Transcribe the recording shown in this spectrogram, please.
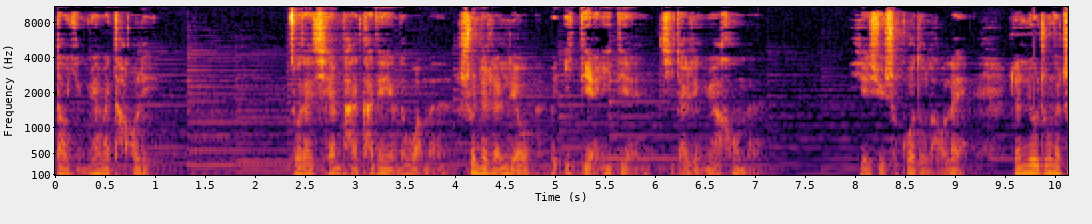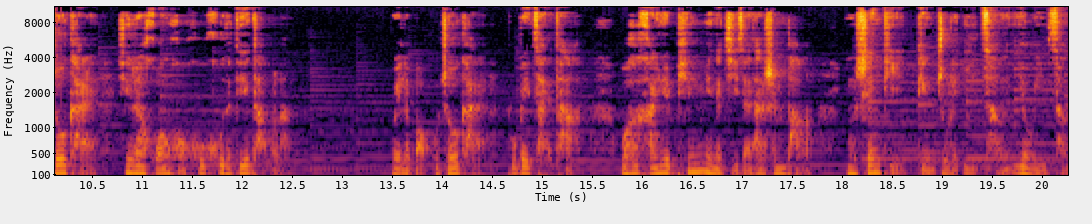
到影院外逃离。坐在前排看电影的我们，顺着人流被一点一点挤到影院后门。也许是过度劳累，人流中的周凯竟然恍恍惚惚的跌倒了。为了保护周凯不被踩踏，我和韩月拼命的挤在他身旁，用身体顶住了一层又一层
